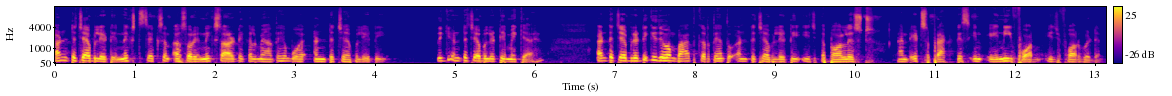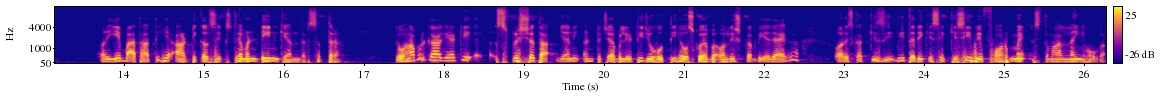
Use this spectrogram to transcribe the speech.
untouchability next section sorry next article में आते हैं, वो है अनटचेबिलिटी देखिए अनटचेबिलिटी में क्या है? अनटचेबिलिटी की जब हम बात करते हैं तो untouchability is abolished and its practice in any form is forbidden और ये बात आती है आर्टिकल सिक्स सेवनटीन के अंदर, सत्रह. तो वहाँ पर कहा गया कि स्पृश्यता, यानी अनटचेबिलिटी जो होती है, उसको एबॉलिश कर दिया जाएगा। और इसका किसी भी तरीके से किसी भी फॉर्म में इस्तेमाल नहीं होगा।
